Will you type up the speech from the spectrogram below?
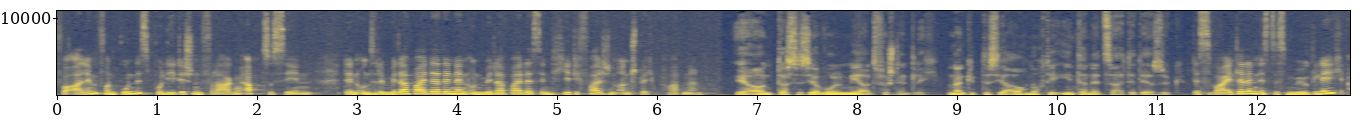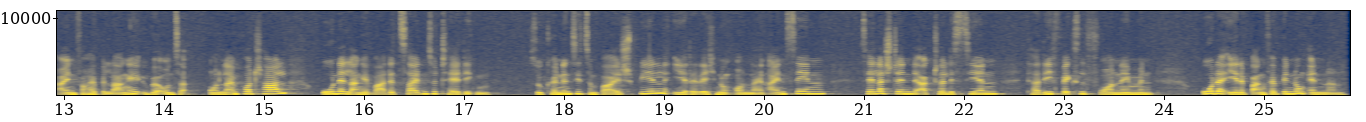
vor allem von bundespolitischen Fragen abzusehen, denn unsere Mitarbeiterinnen und Mitarbeiter sind hier die falschen Ansprechpartner. Ja, und das ist ja wohl mehr als verständlich. Und dann gibt es ja auch noch die Internetseite der SÜG. Des Weiteren ist es möglich, einfache Belange über unser Online-Portal ohne lange Wartezeiten zu tätigen. So können Sie zum Beispiel Ihre Rechnung online einsehen, Zählerstände aktualisieren, Tarifwechsel vornehmen oder Ihre Bankverbindung ändern.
